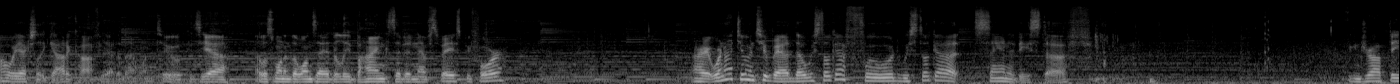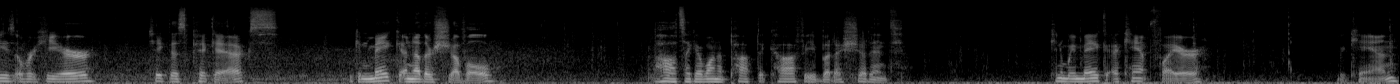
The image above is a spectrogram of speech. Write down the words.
Oh, we actually got a coffee out of that one too, because yeah, that was one of the ones I had to leave behind because I didn't have space before. Alright, we're not doing too bad though. We still got food, we still got sanity stuff. We can drop these over here, take this pickaxe. We can make another shovel. Oh, it's like I want to pop the coffee, but I shouldn't. Can we make a campfire? We can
